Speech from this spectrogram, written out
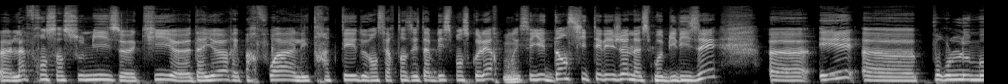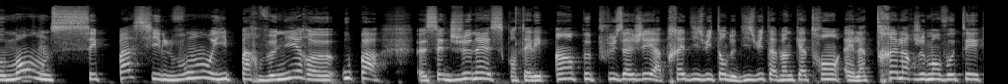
euh, la France insoumise, euh, qui euh, d'ailleurs est parfois les tracter devant certains établissements scolaires pour Mhm. essayer d'inciter les jeunes à se mobiliser. Euh, et pour le moment, on ne sait pas s'ils vont y parvenir ou pas. Cette jeunesse, quand elle est un peu plus âgée, après 18 ans, de 18 à 24 ans, elle a très largement voté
